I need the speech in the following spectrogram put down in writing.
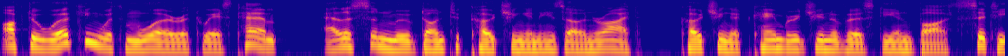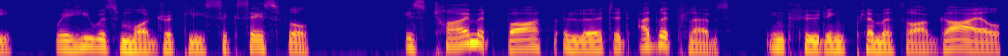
After working with Moore at West Ham, Allison moved on to coaching in his own right, coaching at Cambridge University and Bath City, where he was moderately successful. His time at Bath alerted other clubs, including Plymouth Argyle,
